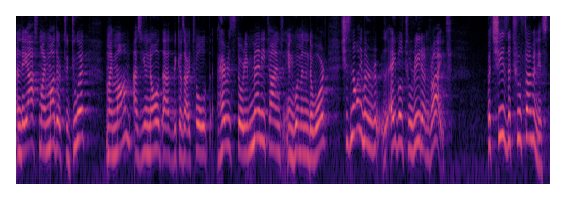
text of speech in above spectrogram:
And they asked my mother to do it. My mom, as you know that because I told her story many times in Women in the World, she's not even able to read and write. But she's the true feminist.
